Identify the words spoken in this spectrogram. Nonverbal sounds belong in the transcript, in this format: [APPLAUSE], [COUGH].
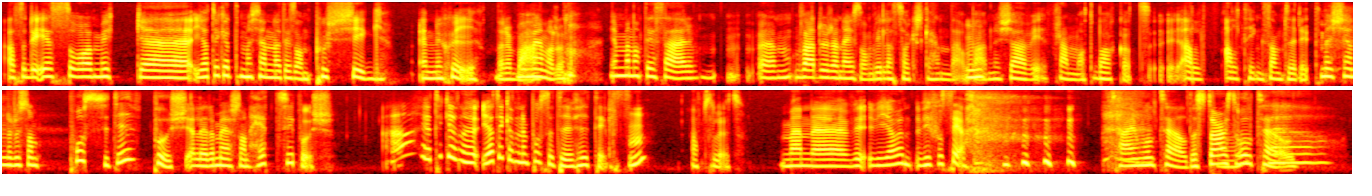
Alltså det är så mycket, jag tycker att man känner att det är sån pushig energi. Där det bara, Vad menar du? Ja men att det är så här, um, världen är sån, vill att saker ska hända och Mm. bara nu kör vi framåt, bakåt, all, allting samtidigt. Men känner du som positiv push eller är det mer sån hetsig push? Ah, jag, tycker att jag tycker att den är positiv hittills. Mm. Absolut. Men eh, vi, vi, jag vi får se. [LAUGHS] Time will tell, the stars will tell.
